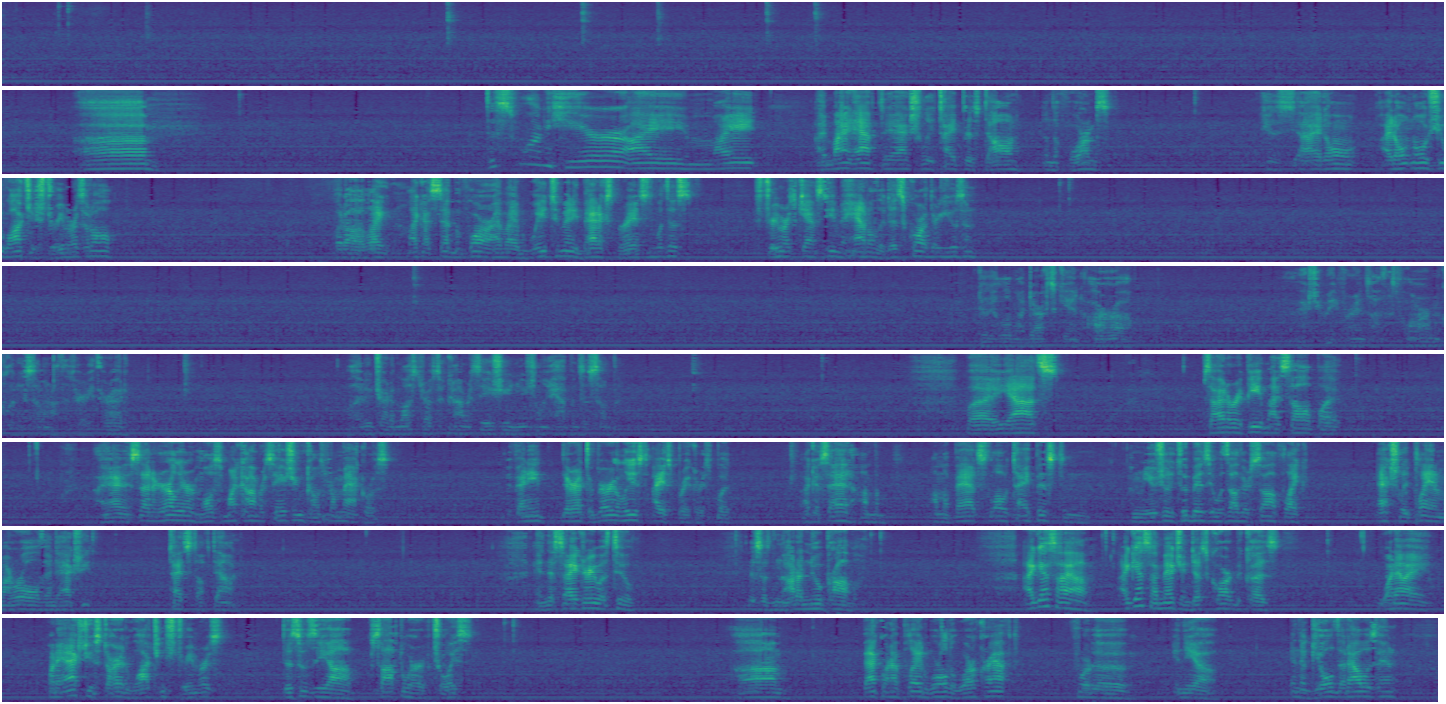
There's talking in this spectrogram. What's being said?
Um, this one here, I might, I might have to actually type this down in the forums because I don't, I don't know if she watches streamers at all. But uh, like, like I said before, I've had way too many bad experiences with this. Streamers can't seem to handle the Discord they're using. dark skin are uh, actually made friends off this forum, including someone off this very thread. While I do try to muster up some conversation, usually happens to something. But yeah, it's sorry to repeat myself, but I said it earlier, most of my conversation comes from macros. If any, they're at the very least icebreakers, but like I said, I'm a, I'm a bad slow typist and I'm usually too busy with other stuff, like actually playing my role, than to actually type stuff down. And this I agree with too. This is not a new problem. I guess I um, I guess I mentioned Discord because when I when I actually started watching streamers, this was the uh, software of choice. Um, back when I played World of Warcraft for the in the uh, in the guild that I was in,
